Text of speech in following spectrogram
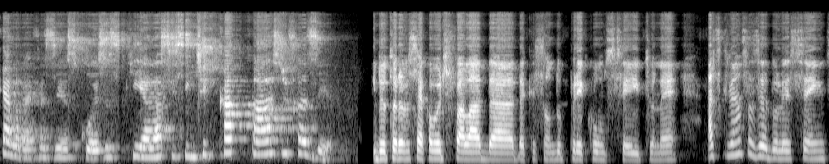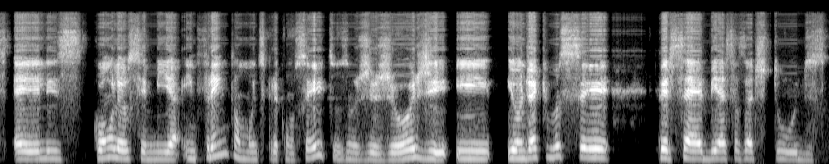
ela vai fazer as coisas que ela se sentir capaz de fazer. E doutora, você acabou de falar da, da questão do preconceito, né? As crianças e adolescentes, eles com leucemia enfrentam muitos preconceitos nos dias de hoje e, e onde é que você percebe essas atitudes?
